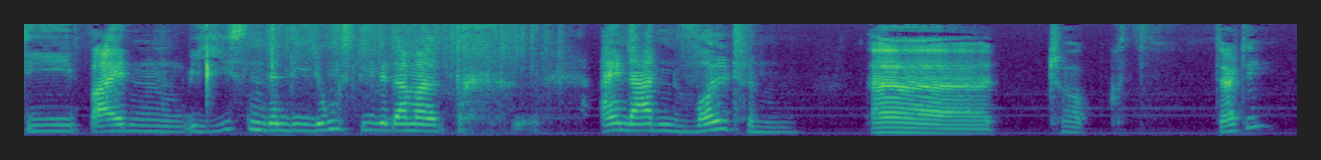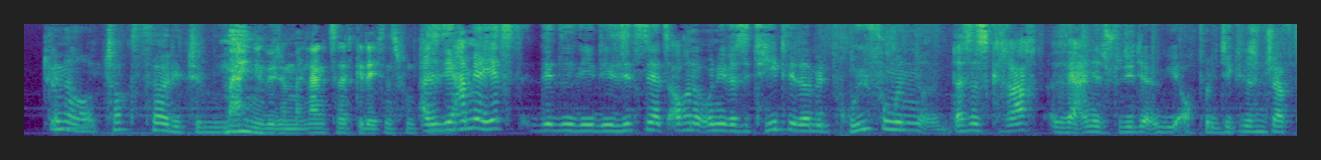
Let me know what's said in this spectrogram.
die beiden, wie hießen denn die Jungs, die wir da mal einladen wollten? Äh, Talk 30? Genau, Talk 30 to me. Meine Güte, mein Langzeitgedächtnis Also funktioniert. die haben ja jetzt, die, die, die sitzen jetzt auch an der Universität wieder mit Prüfungen, das ist kracht. Also der eine studiert ja irgendwie auch Politikwissenschaft.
